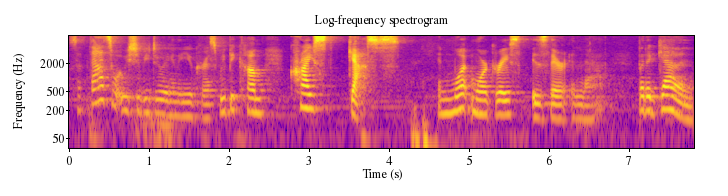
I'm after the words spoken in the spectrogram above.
So that's what we should be doing in the Eucharist. We become Christ's guests. And what more grace is there in that? But again,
